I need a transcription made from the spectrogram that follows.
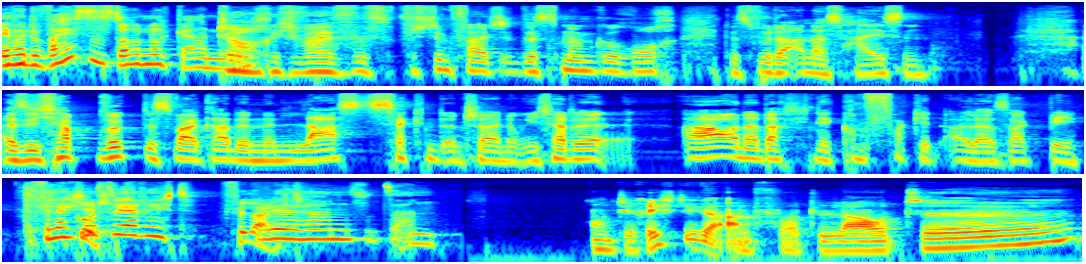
ja, aber du weißt es doch noch gar nicht. Doch, ich weiß, das ist bestimmt falsch. Das mit dem Geruch, das würde anders heißen. Also ich habe wirklich, das war gerade eine Last-Second-Entscheidung. Ich hatte A und dann dachte ich, nee, komm, fuck it, Alter, sag B. Vielleicht Gut. hast du ja recht. Vielleicht. Wir hören es uns an. Und die richtige Antwort lautet,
